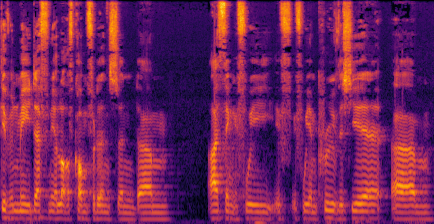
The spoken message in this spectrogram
given me definitely a lot of confidence, and um, I think if we if, if we improve this year um,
